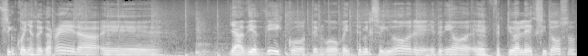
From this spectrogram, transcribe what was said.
5 años de carrera, eh, ya 10 discos, tengo 20.000 seguidores, he tenido festivales exitosos?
